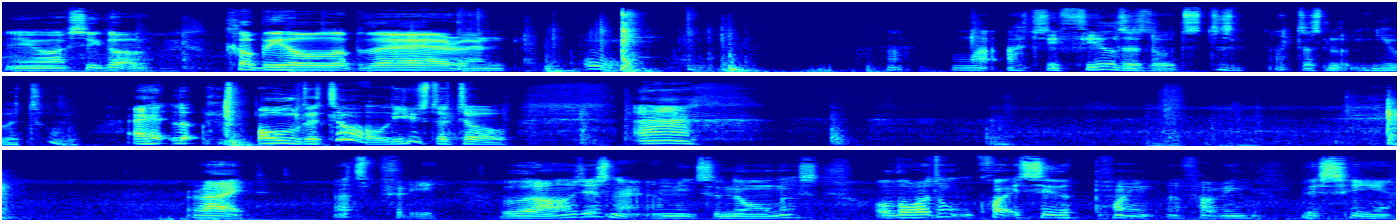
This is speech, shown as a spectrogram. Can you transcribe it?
You know, so you've got cubby hole up there and oh that actually feels as though it doesn't that doesn't look new at all. Uh, look old at all used at all. Uh, right that's pretty large isn't it? I mean it's enormous. Although I don't quite see the point of having this here.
